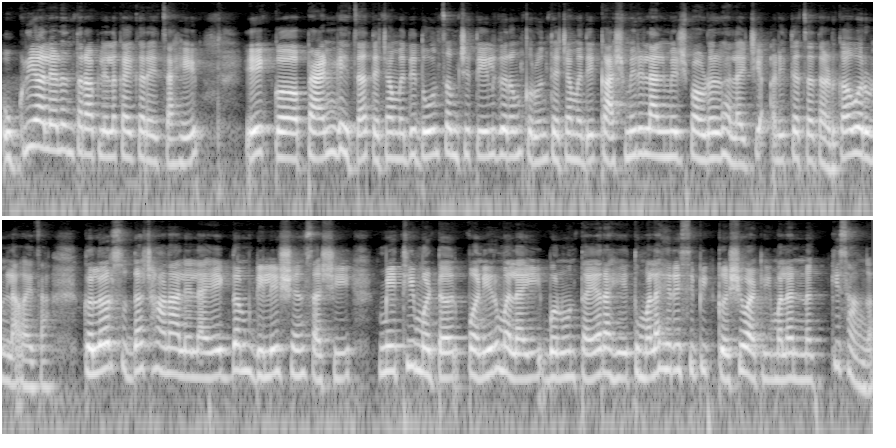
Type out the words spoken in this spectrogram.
उकळी आल्यानंतर आपल्याला काय करायचं आहे? एक पॅन घ्यायचा. त्याच्यामध्ये दोन चमचे तेल गरम करून त्याच्यामध्ये काश्मीरी लाल मिरची पावडर घालायची आणि त्याचा तडका वरून लावायचा. कलरसुद्धा छान आलेला आहे. एकदम डिलिशियस अशी मेथी मटर पनीर मलाई बनवून तयार आहे. तुम्हाला ही रेसिपी कशी वाटली? मला नक्की सांगा.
